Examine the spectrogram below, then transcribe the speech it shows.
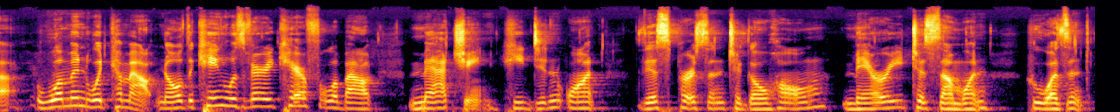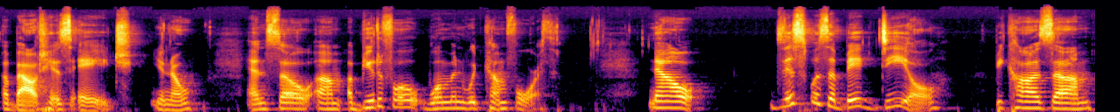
uh, woman would come out. No, the king was very careful about matching. He didn't want this person to go home married to someone who wasn't about his age, you know? And so um, a beautiful woman would come forth. Now, this was a big deal because um,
